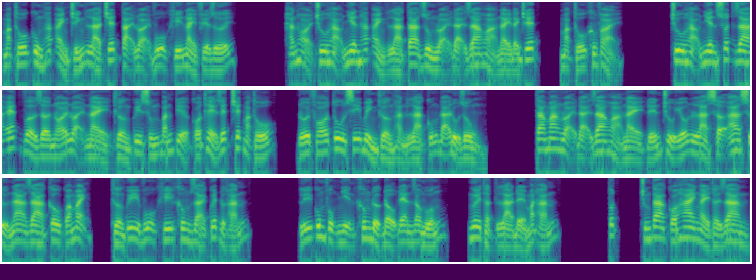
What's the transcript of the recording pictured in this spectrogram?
Mặc thố cùng hắc ảnh chính là chết tại loại vũ khí này phía dưới. Hắn hỏi chu hạo nhiên hắc ảnh là ta dùng loại đại gia hỏa này đánh chết, mặc thố không phải chu hạo nhiên xuất ra s vờ giờ nói loại này thường quy súng bắn tỉa có thể giết chết mặc thố, đối phó tu sĩ bình thường hẳn là cũng đã đủ dùng. Ta mang loại đại gia hỏa này đến chủ yếu là sợ a sử na ra câu quá mạnh, thường quy vũ khí không giải quyết được hắn. Lý cung phụng nhịn không được đậu đen rau muống, ngươi thật là để mắt hắn. Tốt, chúng ta có hai ngày thời gian,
